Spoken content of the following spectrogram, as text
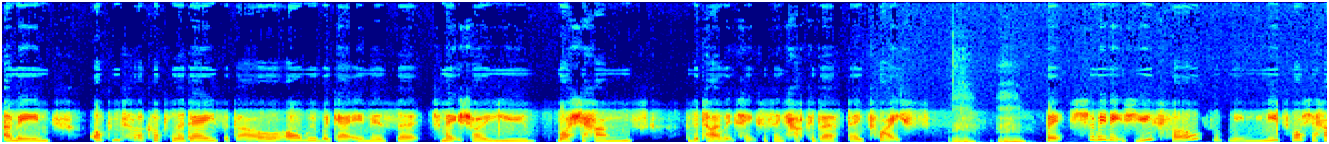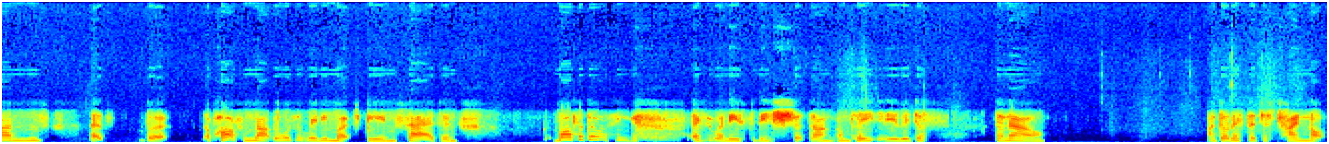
I mean, up until a couple of days ago, all we were getting is that to make sure you wash your hands for the time it takes to sing happy birthday twice. hmm which I mean it's useful. I mean you need to wash your hands. That's, but apart from that, there wasn't really much being said. And whilst I don't think everyone needs to be shut down completely, they just don't know. I don't know if they're just trying not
